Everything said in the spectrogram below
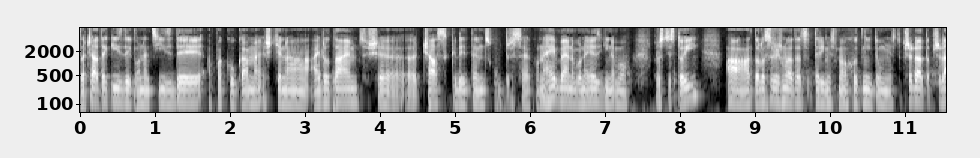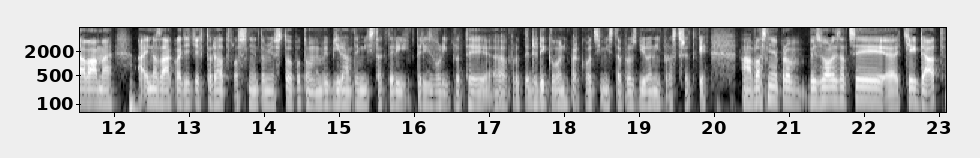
začátek jízdy, konec jízdy a pak koukáme ještě na idle time, což je čas, kdy ten skútr se jako nehejbe nebo nejezdí nebo prostě stojí. A tohle jsou všechno data, kterými jsme ochotní tomu městu předat a předáváme a i na základě těchto dat vlastně to město potom vybírá ty místa, který, který zvolí pro ty, eh, pro ty dedikované parkovací místa pro sdílené prostředky. A vlastně pro vizualizaci eh, těch dat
